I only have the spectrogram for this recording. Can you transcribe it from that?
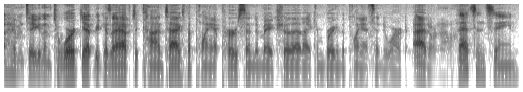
I haven't taken them to work yet because I have to contact the plant person to make sure that I can bring the plants into work. I don't know. That's insane.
